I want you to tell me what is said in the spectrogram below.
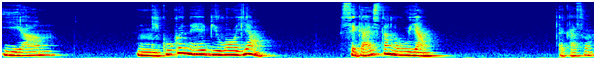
ям. Никога не е било ям. Сега е станало ям. Така казвам.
